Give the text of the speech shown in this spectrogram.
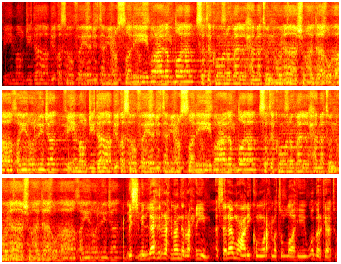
في مرج دابق سوف يجتمع الصليب على الضلال. ستكون ملحمة هنا شهداؤها خير الرجال. في مرج دابق سوف يجتمع الصليب على الضلال. ستكون ملحمة هنا شهداؤها خير الرجال. بسم الله الرحمن الرحيم. السلام عليكم ورحمة الله وبركاته.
